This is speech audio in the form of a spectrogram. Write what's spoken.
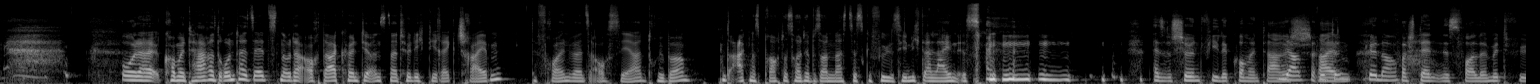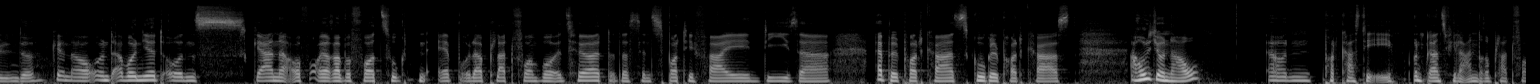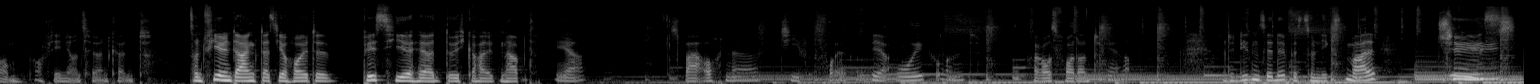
Oder Kommentare drunter setzen oder auch da könnt ihr uns natürlich direkt schreiben. Da freuen wir uns auch sehr drüber. Und Agnes braucht das heute besonders, das Gefühl, dass sie nicht allein ist. Also schön viele Kommentare Ja, schreiben. bitte, genau. Verständnisvolle, mitfühlende. Genau. Und abonniert uns gerne auf eurer bevorzugten App oder Plattform, wo ihr uns hört. Das sind Spotify, Deezer, Apple Podcasts, Google Podcast, Audio Now und Podcast.de und ganz viele andere Plattformen, auf denen ihr uns hören könnt. Und vielen Dank, dass ihr heute bis hierher durchgehalten habt. Ja. Es war auch eine tiefe Folge. Ja. Ruhig und Herausfordernd. ja. Und in diesem Sinne, bis zum nächsten Mal. Tschüss.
